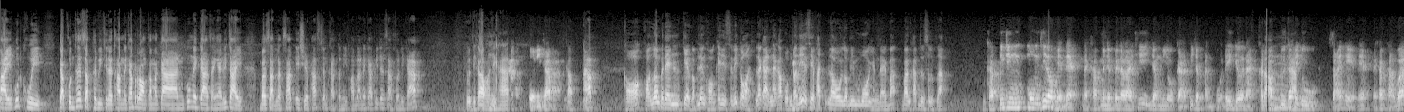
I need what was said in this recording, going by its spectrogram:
ไปพูดคุยกับคุณเทิดศักดิ์ทวีธีรธรรมนะครับรองกรรมการผู้อำนวยการสายงานวิจัย บริษัทหลักทรัพย์เอเชียพลัสจำกัดตอนนี้พร้อมแล้วนะครับพี่เทิดศักดิ์สวัสดีครับ สวัสดีครับ สวัสดีครับ สวัสดีครับ ครับครับ ขอขอเริ่มประเด็นเกี่ยวกับเรื่องของเครดิตสวิตก่อนแล้วกันนะครับผมตอนนี้เสียพัฒน์เราเรามีมุมมองอย่างไรบ้างบ้างครับโดยสรุปละครับจริงๆ มุมที่เราเห็นเนี่ยนะครับมันยังเป็นอะไรที่ยังมีโอกาสที่จะผันผวนได้เยอะนะครับคือถ้าครับไปดู สาเหตุเนี่ยนะครับถามว่า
